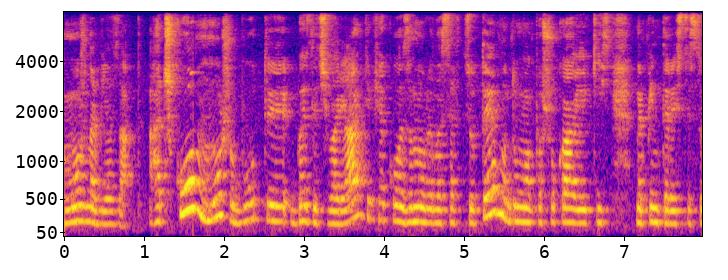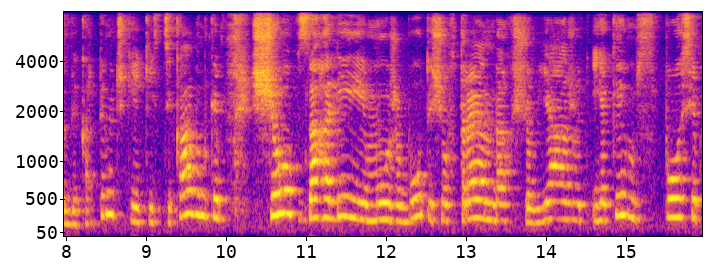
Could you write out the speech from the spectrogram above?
можна в'язати. Гачком може бути безліч варіантів. Я коли занурилася в цю тему, думаю, пошукаю якісь на Пінтересті собі картиночки, якісь цікавинки. Що взагалі може бути, що в трендах, що в'яжуть, і яким спосіб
